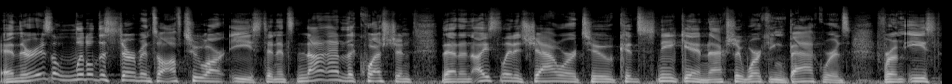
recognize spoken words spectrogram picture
And there is a little disturbance off to our east. And it's not out of the question that an isolated shower or two could sneak in, actually working backwards from east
